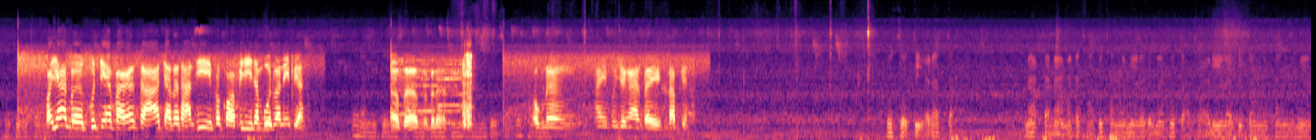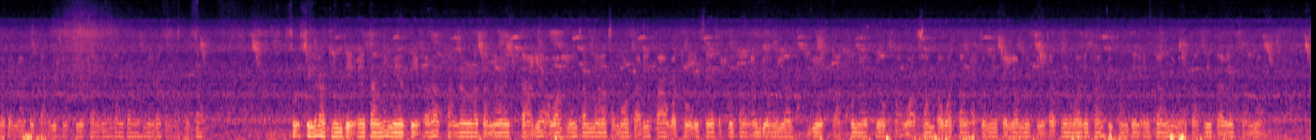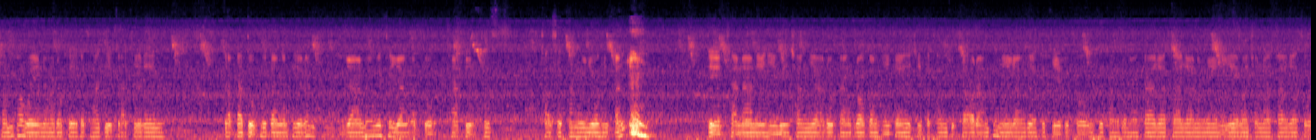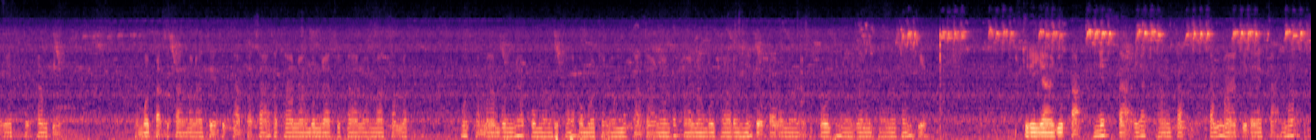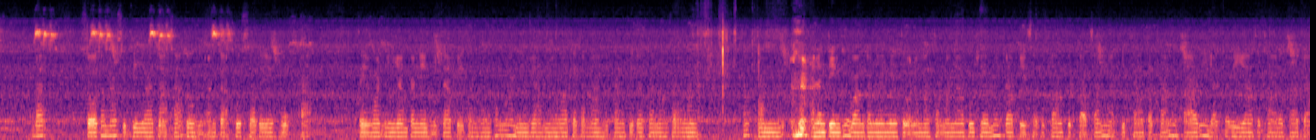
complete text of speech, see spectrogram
สัจจวัฏังขออนุญาตเบิกกุญแจฝากรักษาจากสถานที่ประกอบพิธีทำบุญวันนี้เปลี่ยนเออเออเออองค์หนึ่งให้ผู้ใช้งานไปรับเปลี่ยนบทสวติอรัตตะนะปนามกถาพุทธังนะเมรัตนาพุทธะสาดีลาติตังนะตังนะเมรัตนาพุทธะวิสุทธิตังนะตังตังนะเมรัตนาพุทธะ สุสีลาทินติเอตังนเมติอรัตตานังรัตนาตายะวะหังสัมมาสัมโมสาริตาวัตถุอิเสสพุทธังอัญญงยายุตตะคุณโยขะวะสัมปวัตังอัตมิกยมิติตะเทวายะทังติทันเตเอตังวินาตาทิตาเรสัมมาสัมภเวนาโรเปกถาติกะเจเรนจักกตุพุตังกันเทระยานาวิทยังอตุอาติพุทธสทังวิโยหิตัง เตชานาเนหิวิชัญญารูปังรกรกังหิเตหิจิตทังจุตาอรัมพนียังเวสเจตุโทวิสุทังกุณากายาตายานเมหิเยวชนากายาโสเวสุทัมปิสมุตปัตติตังมนาเสสุขาปัสสะคทานังบุญญาสิกานามาสัมมะมุตตมาบุญญาภูมังพุทธะปโมชนะมุขาตานังพระานังบูชาดังนี้เกิดปารมังอภิโภชนะยันทานัสังสิกิริยายุปะเนิสสะยัตถังตัสสัมมากิเลสะมะระ สธนสิทธิยาจาสาตุหิอังกะพุทธเรหุปะเตวันิยังปเนหิจาเปตังนังขมานิยามเมวะตตมาหิตังติตตานังสานังทั้งคำอรันติงที่วางกันในโสนมาสัมมนาปูเชไม่กาปิสัตตังสุตตาสังอกิตาตถานุปาริยาคริยาสทาราตาจา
